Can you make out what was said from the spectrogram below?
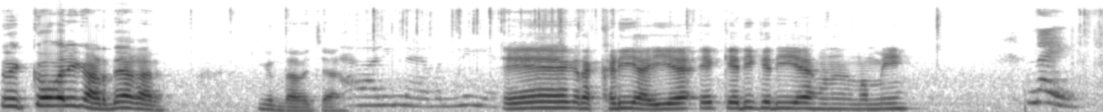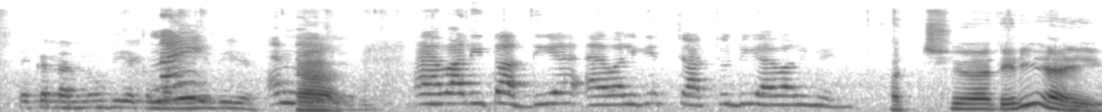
ਤੂੰ ਇੱਕੋ ਵਾਰੀ ਕੱਢ ਦਿਆ ਕਰ। ਗੰਦਾ ਬੱਚਾ? ਇਹ ਵਾਲੀ ਮੈਂ ਬੰਨੀ ਹੈ ਇਹ ਰਖੜੀ ਆਈ ਹੈ ਇਹ ਕਿਹਦੀ ਕਿਹਦੀ ਹੈ ਹੁਣ ਮੰਮੀ? ਨਹੀਂ। ਇੱਕ ਨੰਨੂ ਦੀ ਇੱਕ ਮੰਮੀ ਦੀ ਹੈ ਇਹ ਹਾਂ। ਇਹ ਵਾਲੀ ਤੁਹਾਡੀ ਹੈ ਇਹ ਵਾਲੀ ਇਹ ਚਾਚੂ ਦੀ ਇਹ ਵਾਲੀ ਮੇਰੀ। ਅੱਛਾ ਤੇਰੀ ਹੈ ਇਹ?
